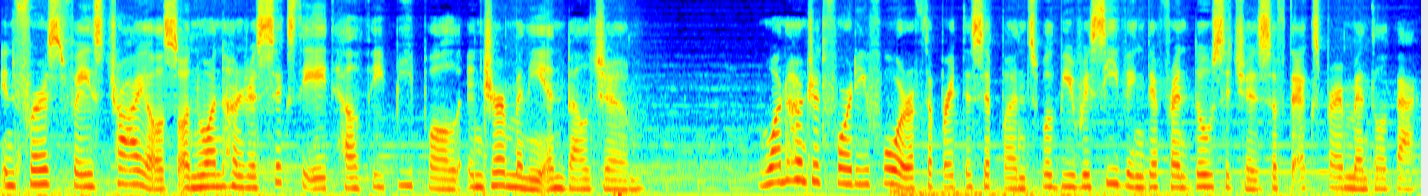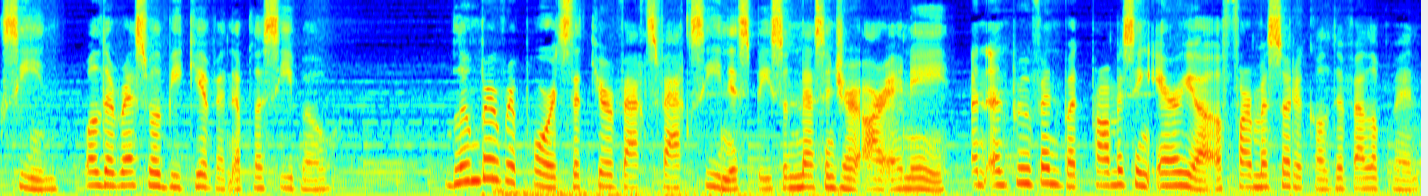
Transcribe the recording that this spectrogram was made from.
in first phase trials on 168 healthy people in Germany and Belgium. 144 of the participants will be receiving different dosages of the experimental vaccine, while the rest will be given a placebo. Bloomberg reports that CureVac's vaccine is based on messenger RNA, an unproven but promising area of pharmaceutical development.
